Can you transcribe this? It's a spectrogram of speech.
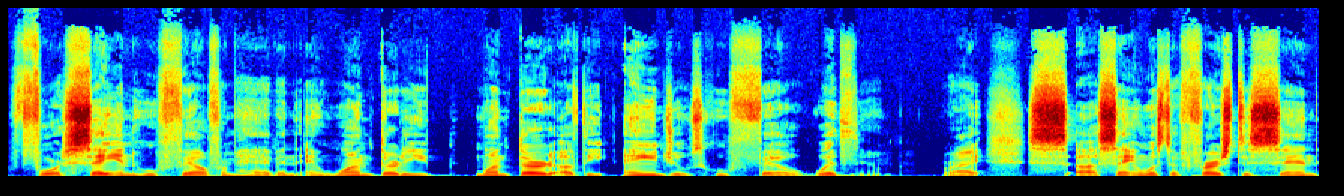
for Satan who fell from heaven and one thirty one third of the angels who fell with him right? Uh, Satan was the first to sin,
